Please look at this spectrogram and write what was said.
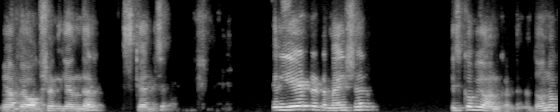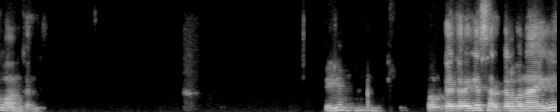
यहाँ पे ऑप्शन के अंदर स्केच क्रिएट डिमेंशन इसको भी ऑन कर देना, दोनों को ऑन कर देना। ठीक है? तो हम क्या करेंगे? सर्कल बनाएँगे,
